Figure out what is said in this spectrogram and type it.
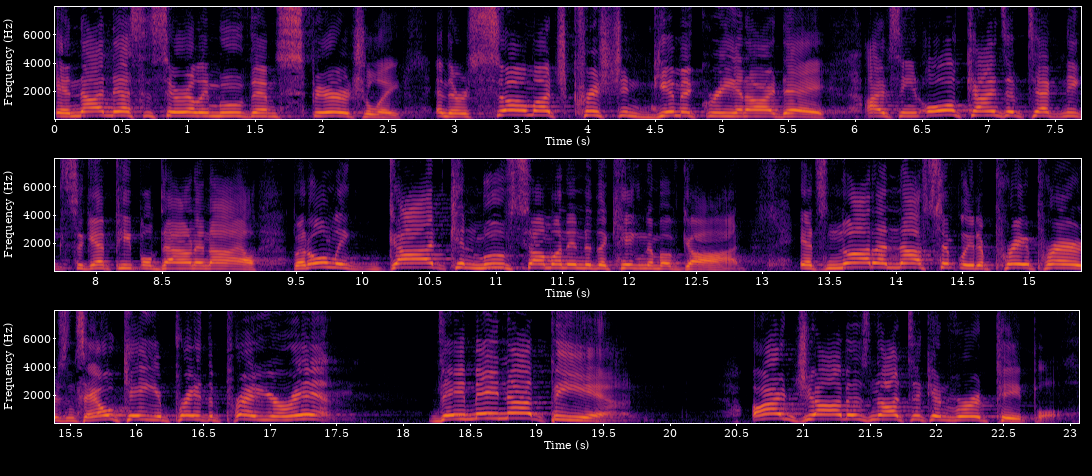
and not necessarily move them spiritually. And there's so much Christian gimmickry in our day. I've seen all kinds of techniques to get people down an aisle, but only God can move someone into the kingdom of God. It's not enough simply to pray prayers and say, okay, you prayed the prayer, you're in. They may not be in. Our job is not to convert people.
